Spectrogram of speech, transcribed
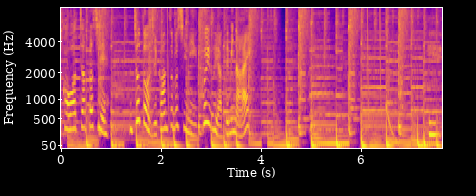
変わっちゃったしちょっと時間つぶしにクイズやってみない？いい。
